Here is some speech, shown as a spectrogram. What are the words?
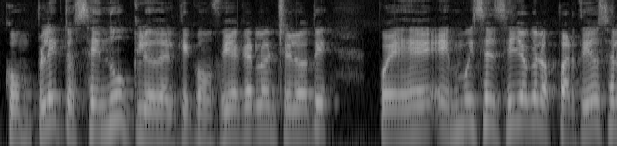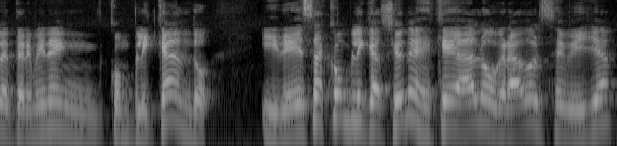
completo ese núcleo del que confía Carlo Ancelotti, pues eh, es muy sencillo que los partidos se le terminen complicando. Y de esas complicaciones es que ha logrado el Sevilla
